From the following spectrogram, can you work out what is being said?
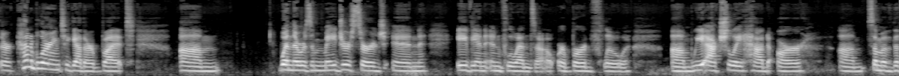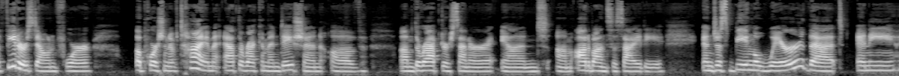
They're kind of blurring together, but um, when there was a major surge in avian influenza or bird flu, um, we actually had our um, some of the feeders down for a portion of time at the recommendation of um, the Raptor Center and um, Audubon Society. And just being aware that any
